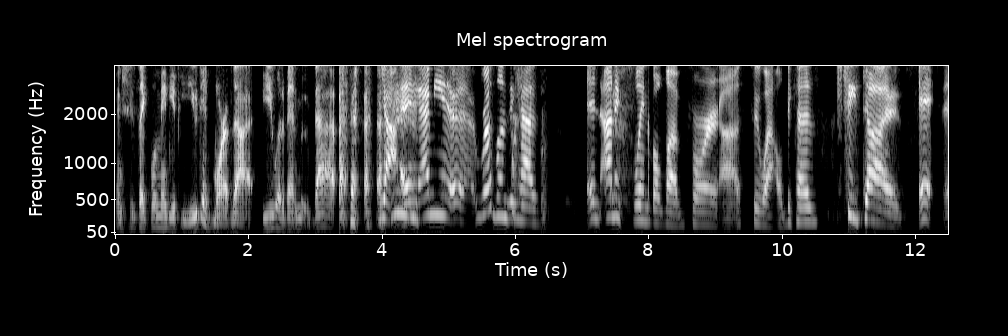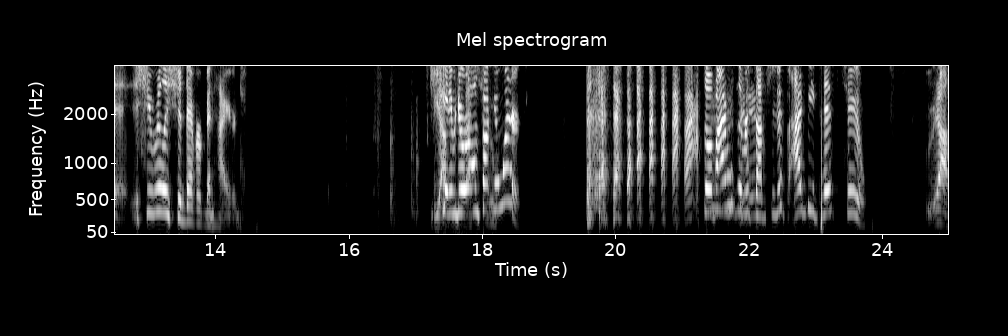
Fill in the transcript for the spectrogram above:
And she's like, "Well, maybe if you did more of that, you would have been moved that." yeah, I, I mean, uh, Rose Lindsay has an unexplainable love for uh, Sue Ell because she does. it, uh, she really should never have been hired. She Yeah, can't even do her own true. fucking work. So if I was a receptionist, I'd be pissed too. yeah,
